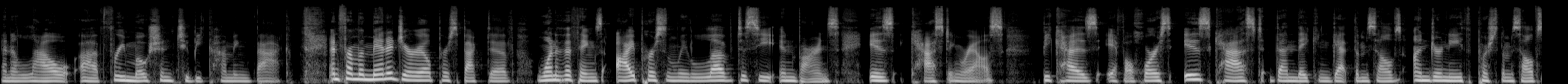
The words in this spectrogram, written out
and allow uh, free motion to be coming back. And from a managerial perspective, one of the things I personally love to see in barns is casting rails because if a horse is cast, then they can get themselves underneath, push themselves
